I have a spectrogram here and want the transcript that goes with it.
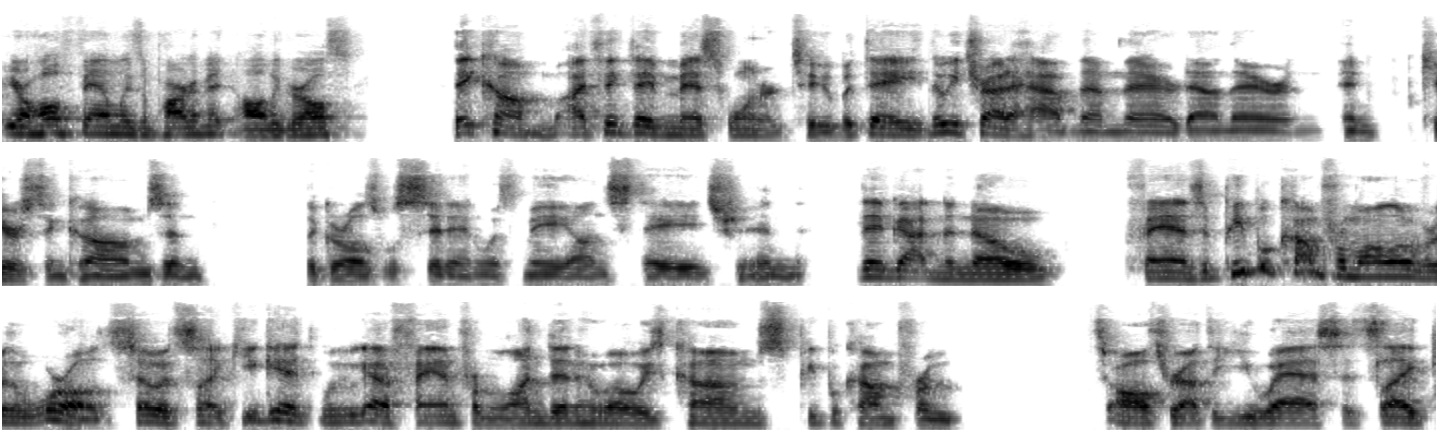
Your whole family's a part of it, all the girls? They come. I think they've missed one or two, but they we try to have them there down there and, and Kirsten comes and the girls will sit in with me on stage and they've gotten to know fans and people come from all over the world. So it's like you get we got a fan from London who always comes. People come from all throughout the US. It's like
